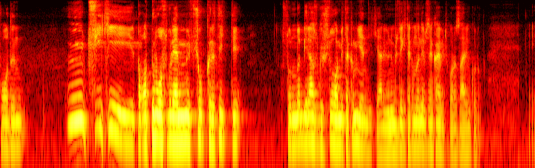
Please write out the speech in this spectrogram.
Foden 3-2 Tottenham Hotspur yenmemiz çok kritikti. Sonunda biraz güçlü olan bir takımı yendik. Yani önümüzdeki takımların hepsini kaybettik. Orası ayrı bir konu. Ee,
